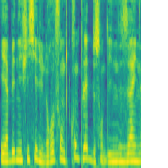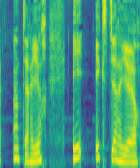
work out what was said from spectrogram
et a bénéficié d'une refonte complète de son design intérieur et extérieur.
